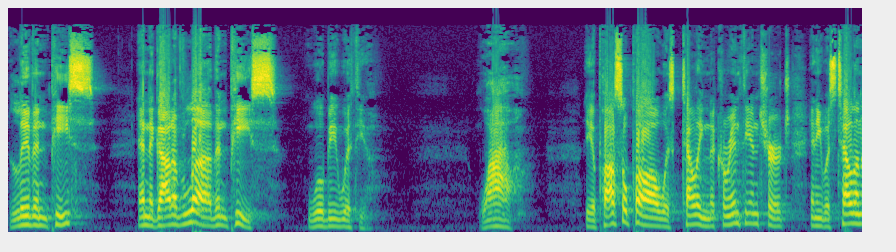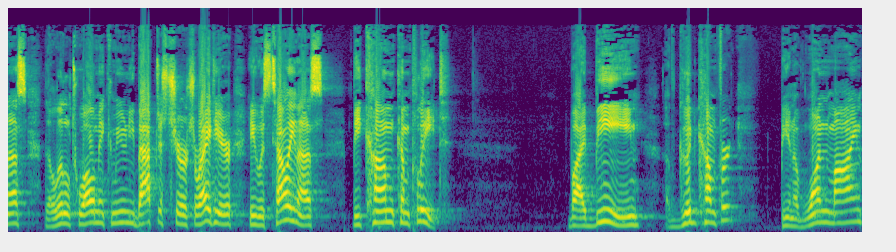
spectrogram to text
live in peace, and the God of love and peace will be with you. Wow. The Apostle Paul was telling the Corinthian church, and he was telling us, the little Tuolumne Community Baptist Church right here, he was telling us, become complete by being of good comfort, being of one mind,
